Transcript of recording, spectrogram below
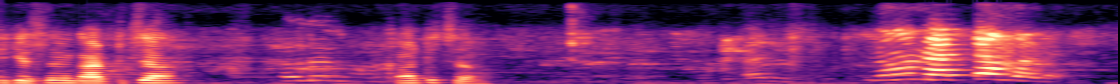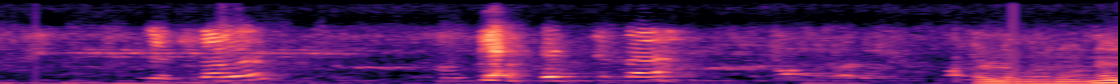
நோட்டிஃபிகேஷன் காட்டுச்சா காட்டுச்சா கல்ல வரோன்னு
